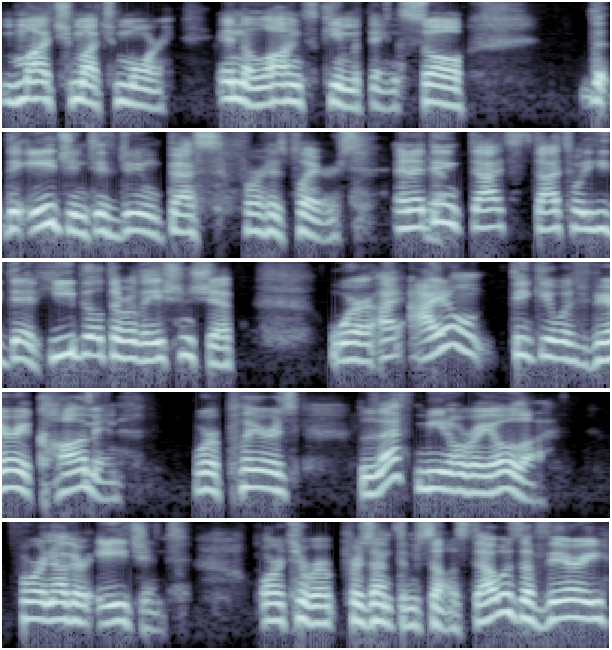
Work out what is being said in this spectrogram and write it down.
much, much more in the long scheme of things. So the, the agent is doing best for his players. And I think that's that's what he did. He built a relationship where I, I don't think it was very common where players left Mino Raiola for another agent or to represent themselves. That was a very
